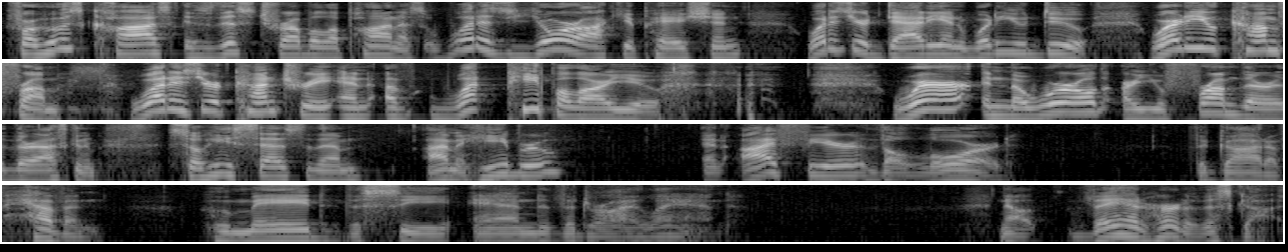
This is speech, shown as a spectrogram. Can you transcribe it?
for whose cause is this trouble upon us? What is your occupation? What is your daddy and what do you do? Where do you come from? What is your country and of what people are you? Where in the world are you from? They're, they're asking him. So he says to them, I'm a Hebrew and I fear the Lord, the God of heaven, who made the sea and the dry land. Now, they had heard of this God.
